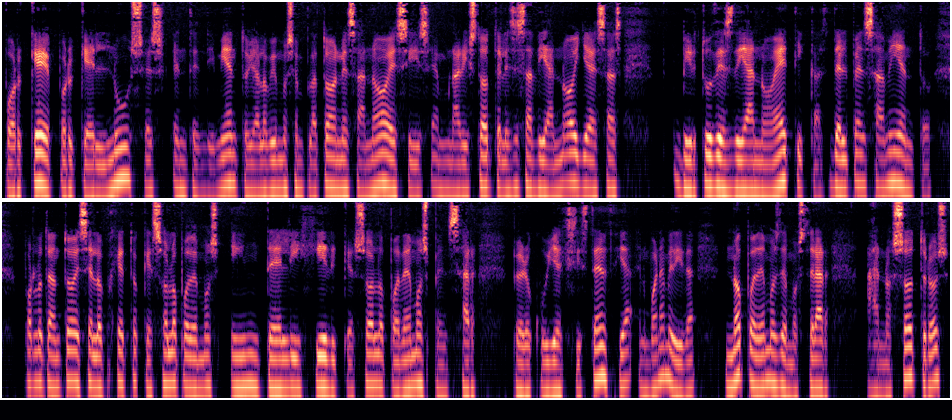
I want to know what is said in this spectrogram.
¿Por qué? Porque el nous es entendimiento, ya lo vimos en Platón, esa noesis, en Aristóteles, esa dianoia, esas virtudes dianoéticas del pensamiento. Por lo tanto, es el objeto que sólo podemos inteligir, que sólo podemos pensar, pero cuya existencia, en buena medida, no podemos demostrar. A nosotros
